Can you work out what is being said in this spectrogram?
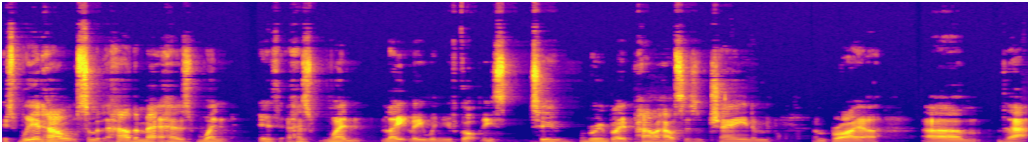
it's weird how some of the, how the meta has went is has went lately when you've got these two Runeblade powerhouses of Chane and and Briar um, that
